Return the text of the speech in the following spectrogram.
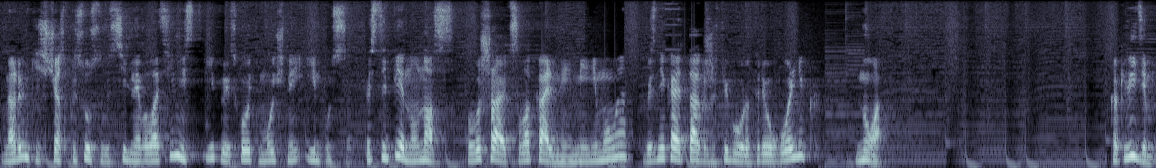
На рынке сейчас присутствует сильная волатильность и происходят мощные импульсы. Постепенно у нас повышаются локальные минимумы, возникает также фигура треугольник, но как видим,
